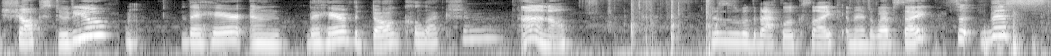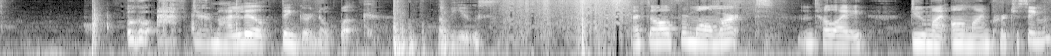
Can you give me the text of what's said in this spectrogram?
Shop Studio. Hmm. The hair and the hair of the dog collection. I don't know. This is what the back looks like, and there's a website. So this will go after my little thinker notebook of use. That's all from Walmart until I do my online purchasing.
